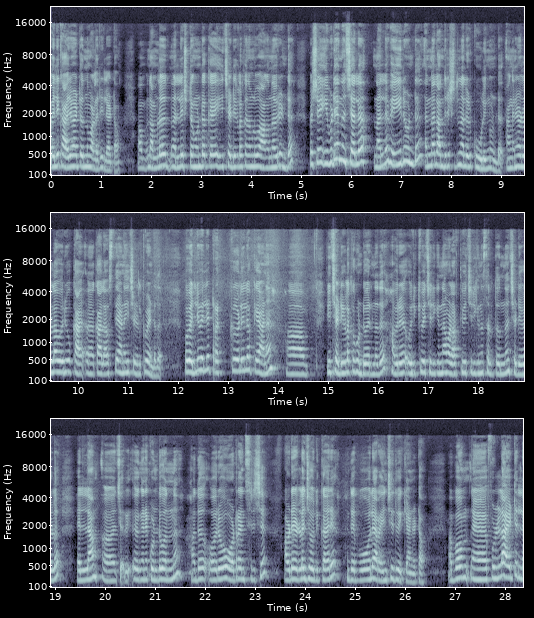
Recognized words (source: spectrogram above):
വലിയ കാര്യമായിട്ടൊന്നും വളരില്ല കേട്ടോ. നമ്മൾ നല്ല ഇഷ്ടം കൊണ്ടൊക്കെ ഈ ചെടികളൊക്കെ നമ്മൾ വാങ്ങുന്നവരുണ്ട്. പക്ഷേ ഇവിടെയെന്ന് വെച്ചാൽ നല്ല വെയിലുണ്ട് എന്നാൽ അന്തരീക്ഷത്തിൽ നല്ലൊരു കൂളിംഗും ഉണ്ട്. അങ്ങനെയുള്ള ഒരു കാലാവസ്ഥയാണ് ഈ ചെടികൾക്ക് വേണ്ടത്. അപ്പോൾ വലിയ വലിയ ട്രക്കുകളിലൊക്കെയാണ് ഈ ചെടികളൊക്കെ കൊണ്ടുവരുന്നത്. അവർ ഒരുക്കി വെച്ചിരിക്കുന്ന വളർത്തി വെച്ചിരിക്കുന്ന സ്ഥലത്ത് നിന്ന് ചെടികൾ എല്ലാം ഇങ്ങനെ കൊണ്ടുവന്ന് അത് ഓരോ ഓർഡർ അനുസരിച്ച് അവിടെയുള്ള ജോലിക്കാർ ഇതേപോലെ അറേഞ്ച് ചെയ്ത് വെക്കുകയാണ് കേട്ടോ. അപ്പം ഫുള്ളായിട്ടില്ല.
